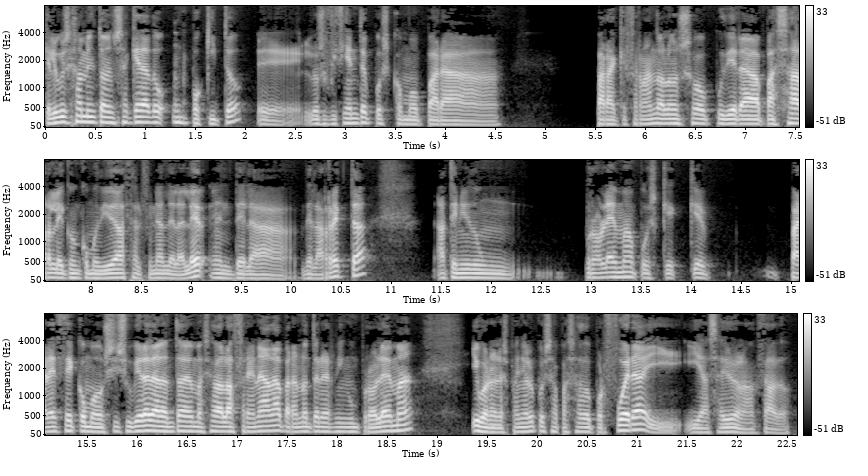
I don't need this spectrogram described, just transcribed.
que Lewis Hamilton se ha quedado un poquito, eh, lo suficiente pues como para para que Fernando Alonso pudiera pasarle con comodidad al final de la, de la, de la recta. Ha tenido un problema pues que, que parece como si se hubiera adelantado demasiado la frenada para no tener ningún problema y bueno, el español pues ha pasado por fuera y, y ha salido lanzado.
